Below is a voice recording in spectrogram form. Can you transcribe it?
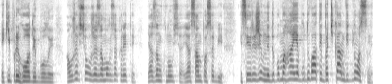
які пригоди були. А вже все, вже замок закритий. Я замкнувся, я сам по собі. І цей режим не допомагає будувати батькам відносини,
